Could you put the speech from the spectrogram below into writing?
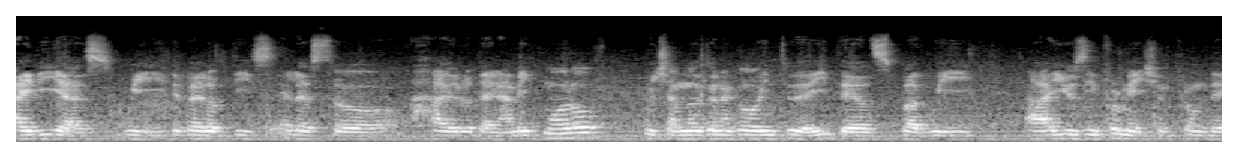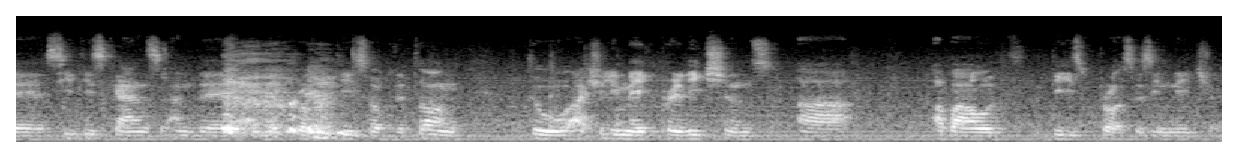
ideas, we developed this Elasto hydrodynamic model, which I'm not going to go into the details, but we uh, use information from the CT scans and the, the properties of the tongue to actually make predictions uh, about this process in nature.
